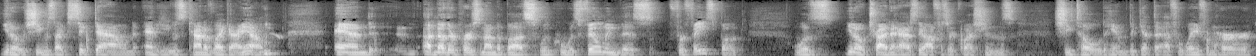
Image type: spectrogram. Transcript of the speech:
you know, she was like, sit down. And he was kind of like, I am. And another person on the bus who was filming this for Facebook was you know, try to ask the officer questions. She told him to get the F away from her.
